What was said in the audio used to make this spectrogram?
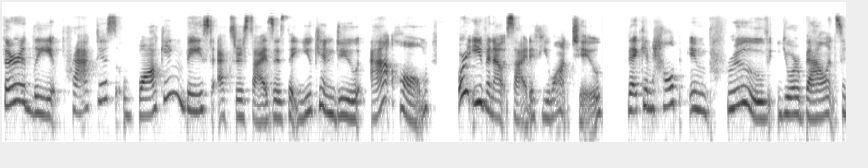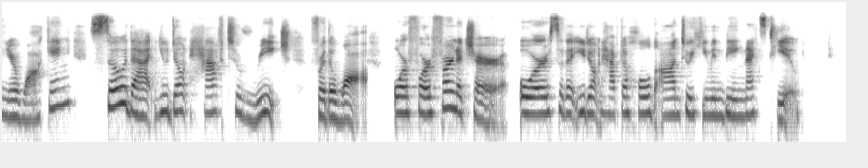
Thirdly, practice walking based exercises that you can do at home or even outside if you want to that can help improve your balance in your walking so that you don't have to reach for the wall or for furniture or so that you don't have to hold on to a human being next to you.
